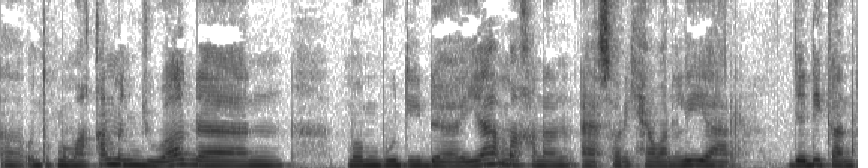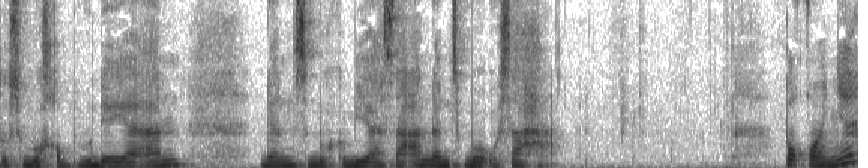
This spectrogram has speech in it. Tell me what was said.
uh, untuk memakan menjual dan membudidaya makanan eh sorry hewan liar. Jadikan tuh sebuah kebudayaan dan sebuah kebiasaan dan sebuah usaha. Pokoknya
